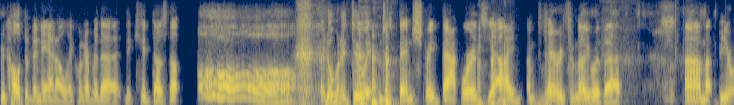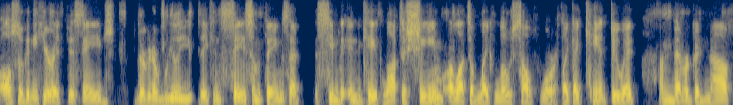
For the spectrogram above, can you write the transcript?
We call it the banana, like whenever the, the kid does the, oh, I don't want to do it and just bend straight backwards. Yeah, I, I'm very familiar with that. Um, but you're also going to hear at this age, they're going to really, they can say some things that seem to indicate lots of shame or lots of like low self worth. Like, I can't do it. I'm never good enough.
